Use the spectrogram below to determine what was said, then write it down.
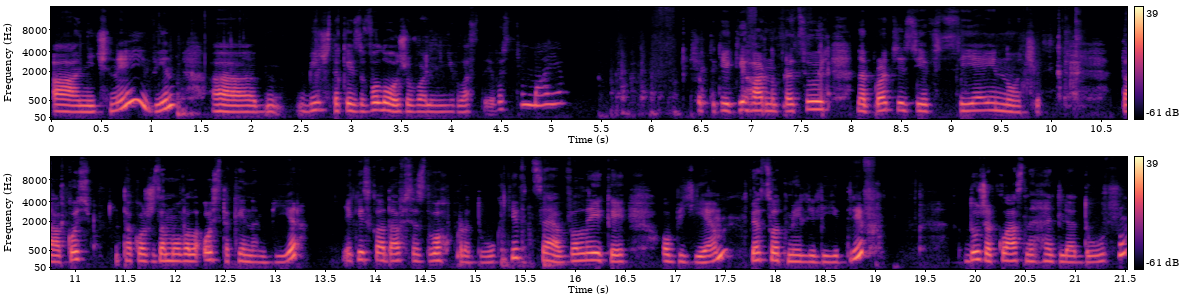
а нічний він е, більш такий зволожувальні властивості має, щоб такі, які гарно працюють на протязі всієї ночі. Так, ось також замовила ось такий набір який складався з двох продуктів. Це великий об'єм 500 мл, дуже класний гель для душу.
